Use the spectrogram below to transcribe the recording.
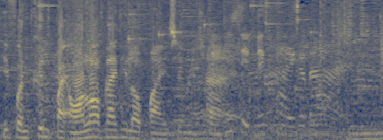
ที่เฟิร์นขึ้นไปอ๋อรอบแรกที่เราไปใช่ไหมใช่ที่ติดในไทยก็ได้ อืม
